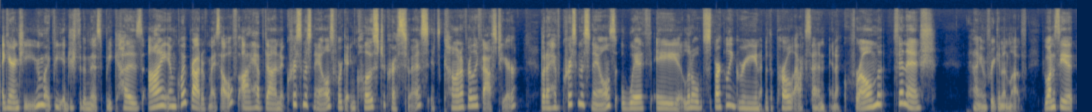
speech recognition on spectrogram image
I guarantee you might be interested in this because I am quite proud of myself. I have done Christmas nails. We're getting close to Christmas. It's coming up really fast here. But I have Christmas nails with a little sparkly green with a pearl accent and a chrome finish. And I am freaking in love. If you want to see it,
